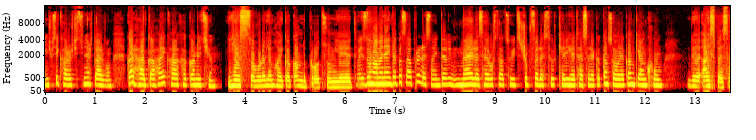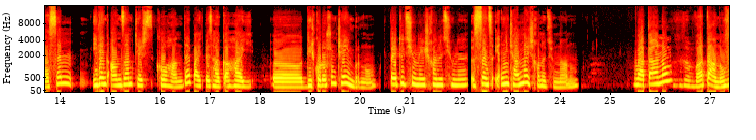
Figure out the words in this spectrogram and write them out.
ինչպիսի քարոշչություն էր տարվում։ Կար հակահայ քաղաքականություն։ Ես սովորել եմ հայկական դպրոցում, եդ Բայց դու ամենայն դեպս ապրել ես այնտեղ, նայել ես հերոստացույց, շփվել ես թուրքերի հետ հասարակական սովորական կյանքում։ Դե այսպես ասեմ, իրենք անձամբ քեզ քո հանդեպ այդպես հակահայ դիրքորոշում չէին բռնում պետությունը, իշխանությունը։ Սենց ինչ անում է իշխանությունն անում։ Վատանում, վատանում։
